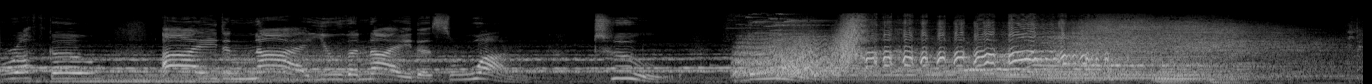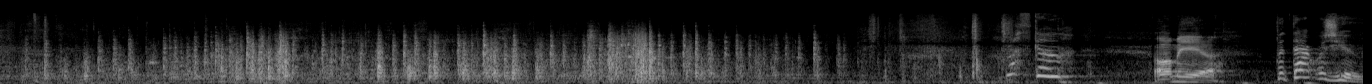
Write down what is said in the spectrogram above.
Rothgo? I deny you the Nidus. One, two, three. Rothgo. I'm here. But that was you.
